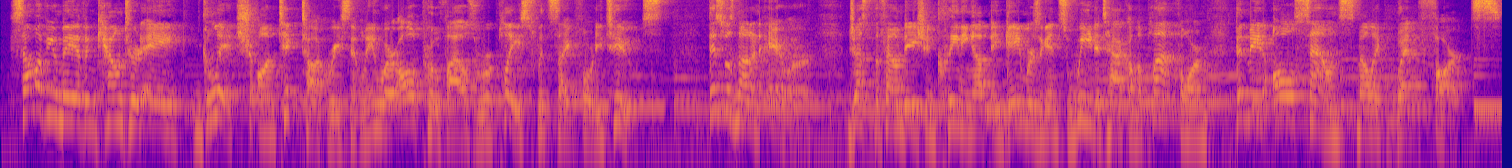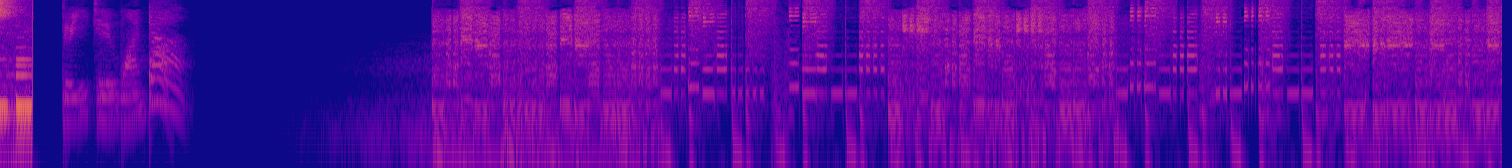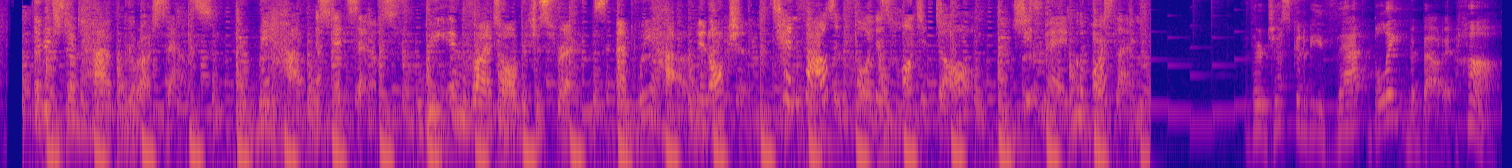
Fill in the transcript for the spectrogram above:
Some of you may have encountered a glitch on TikTok recently where all profiles were replaced with Site42s. This was not an error, just the Foundation cleaning up a Gamers Against Weed attack on the platform that made all sounds smell like wet farts. The rich don't have garage sales. We have estate sales. We invite our richest friends, and we have an auction. 10,000 for this haunted doll. She's made of porcelain. They're just gonna be that blatant about it, huh?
